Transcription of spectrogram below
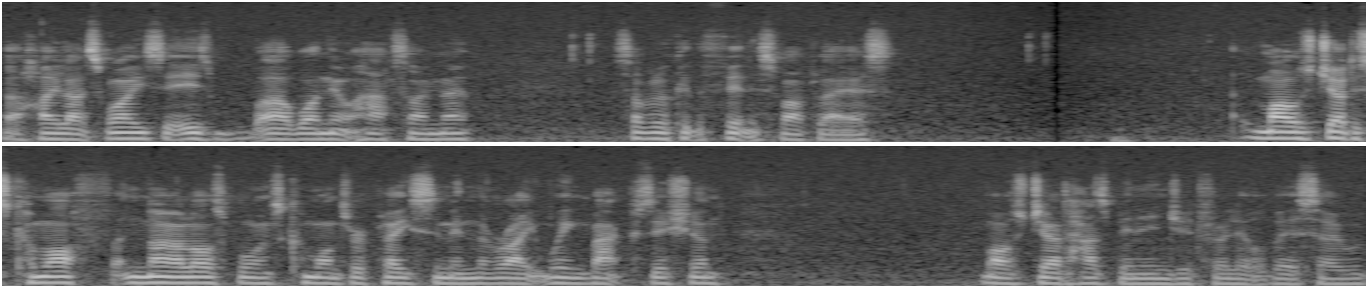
uh, highlights wise. It is 1 0 at half time now. Let's have a look at the fitness of our players. Miles Judd has come off and Niall Osborne's come on to replace him in the right wing back position. Miles Judd has been injured for a little bit, so we're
